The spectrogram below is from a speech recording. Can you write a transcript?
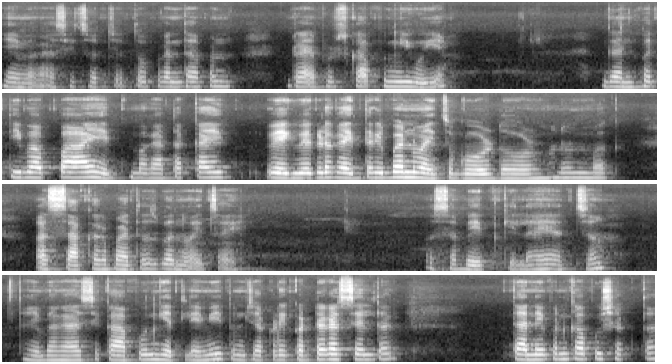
हे बघा असे स्वच्छ. तोपर्यंत आपण ड्रायफ्रूट्स कापून घेऊया. गणपती बाप्पा आहेत. मग आता काय वेगवेगळं काहीतरी बनवायचं गोड धोड म्हणून मग आज साखरभातच बनवायचं आहे. असा बेत केला आहे आजचं. हे बघा असे कापून घेतले मी. तुमच्याकडे कटर असेल तर त्याने पण कापू शकता.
